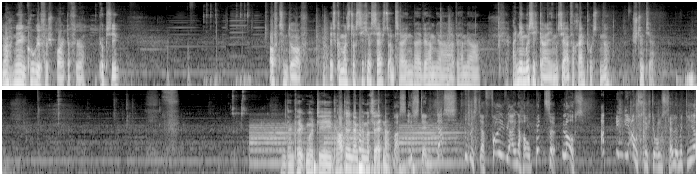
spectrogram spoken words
Ach nee, ein Kugelfisch brauche ich dafür. Upsi. Auf zum Dorf. Jetzt können wir uns doch sicher selbst anzeigen, weil wir haben ja, wir haben ja... Ach nee, muss ich gar nicht. Ich muss ja einfach reinpusten, ne? Stimmt ja. Und dann kriegen wir die Karte und dann können wir zu Edna. Was ist denn das? Du bist ja voll wie eine Haubitze. Los, ab in die Ausnüchterungszelle mit dir.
